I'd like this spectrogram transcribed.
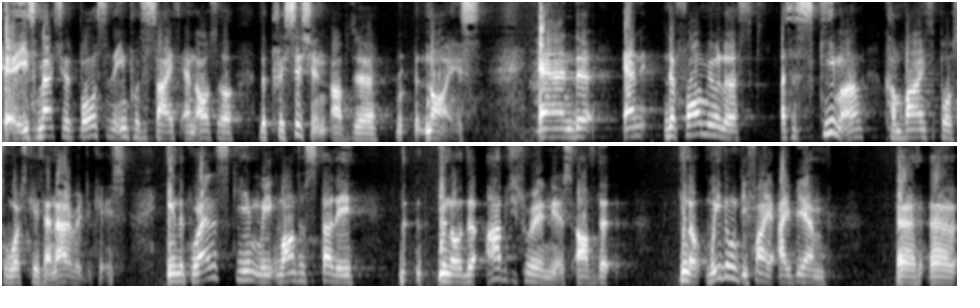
It measures both the input size and also the precision of the noise. And, uh, and the formula as a schema combines both worst case and average case in the grand scheme, we want to study, you know, the arbitrariness of the, you know, we don't define IBM uh, uh,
